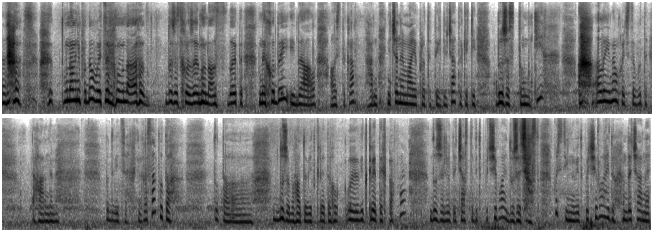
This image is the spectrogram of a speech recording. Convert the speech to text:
Вона мені подобається, вона дуже схожа на нас. Знаєте, не худий ідеал, а ось така гарна. Нічого не маю проти тих дівчаток, які дуже стрункі, а- але і нам хочеться бути гарними. Подивіться, яка краса тут. Тут а, дуже багато відкритого, е, відкритих кафе. Дуже люди часто відпочивають, дуже часто постійно відпочивають. Дачани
